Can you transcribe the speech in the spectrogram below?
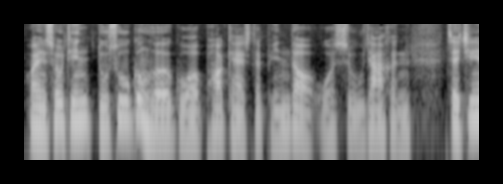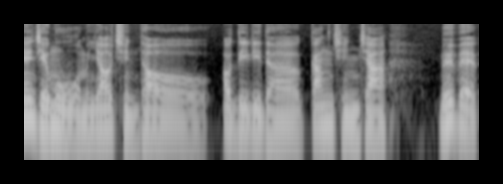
欢迎收听读书共和国 Podcast 的频道，我是吴嘉恒。在今天节目，我们邀请到奥地利的钢琴家 Mübeck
